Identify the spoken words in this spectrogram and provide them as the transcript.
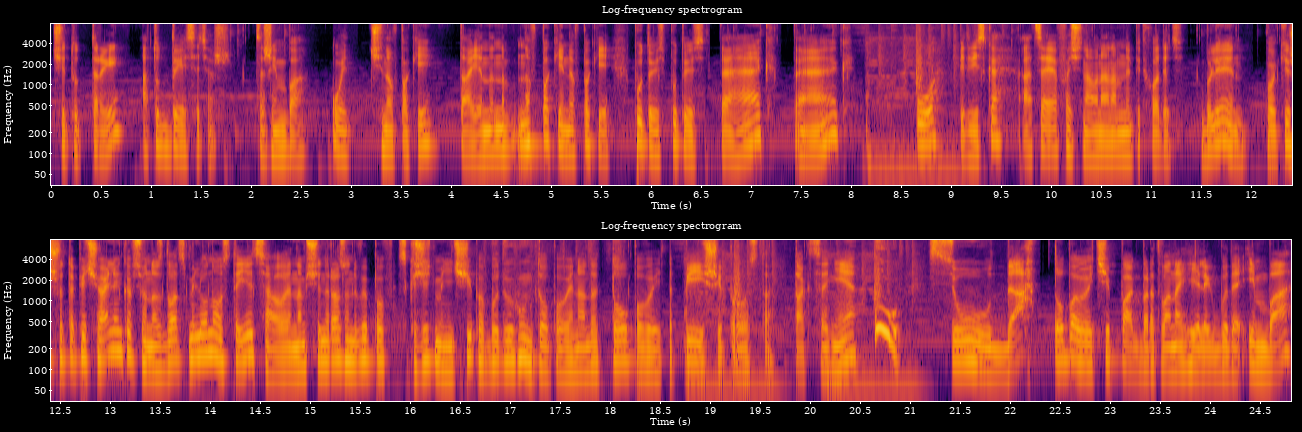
чи тут 3, а тут 10 аж. Це ж імба. Ой, чи навпаки? Та, я на- на- навпаки, навпаки. Путаюсь, путаюсь. Так, так. О, підвіска. А це ефачна, вона нам не підходить. Блін, поки що то печальненько все. У нас 20 мільйонів остається, але нам ще ні разу не випав. Скажіть мені, чіп або двигун топовий, надо топовий, топіший просто. Так, це не. У! Сюда! Топовий чіпак, братва, на гелік буде імба.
